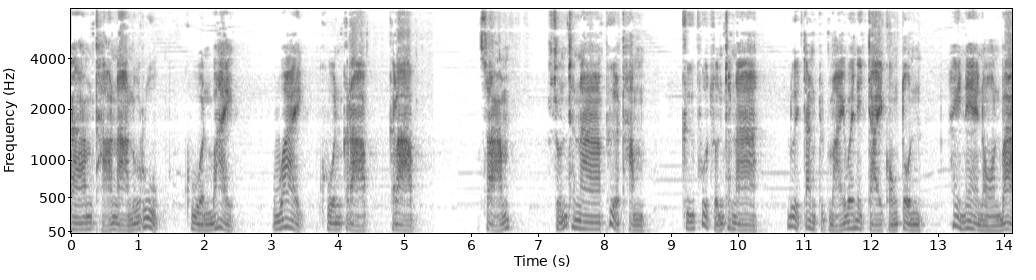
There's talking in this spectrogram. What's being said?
ตามฐานานุรูป ควรไหว้ไหว้ควรกราบ กราบ 3. สนทนาเพื่อทำคือผู้สนทนาด้วยตั้งจุดหมายไว้ในใจของตน ให้แน่นอนว่า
